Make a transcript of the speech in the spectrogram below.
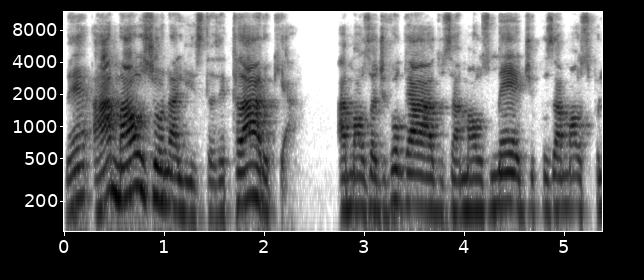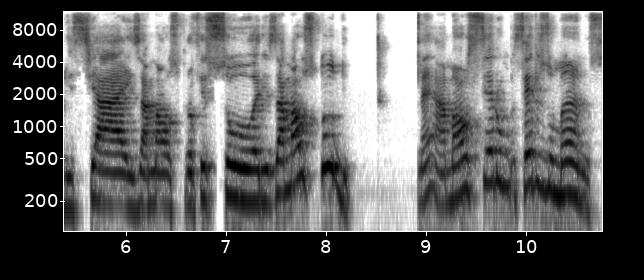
né? há maus jornalistas, é claro que há. Há maus advogados, há maus médicos, há maus policiais, há maus professores, há maus tudo. Né? Há maus ser, seres humanos,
